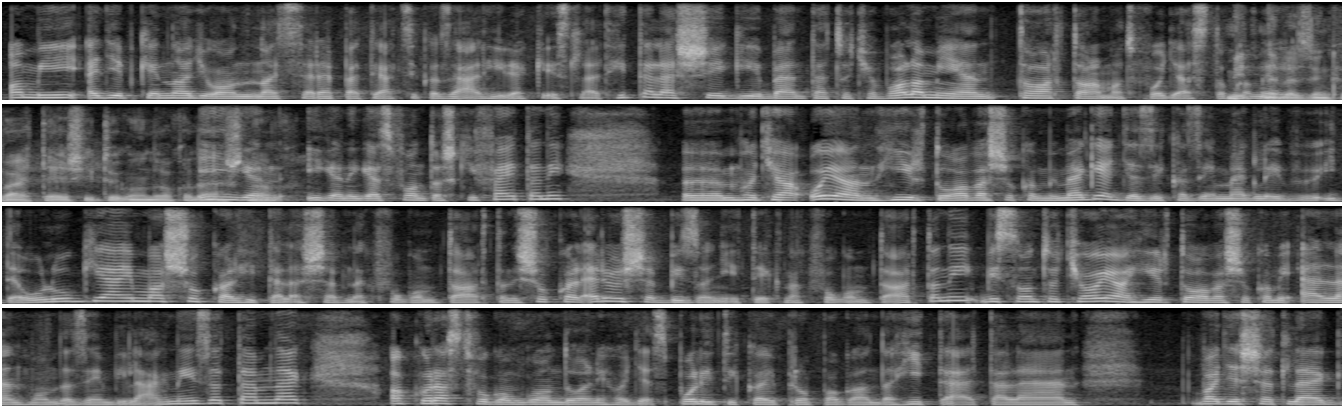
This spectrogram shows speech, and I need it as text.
ami egyébként nagyon nagy szerepet játszik az álhírek észlelt hitelességében, tehát hogyha valamilyen tartalmat fogyasztok. Mit ami... nevezünk vágyteljesítő gondolkodásnak? Igen, igen, igen, ez fontos kifejteni. Hogyha olyan hírt olvasok, ami megegyezik az én meglévő ideológiáimmal, sokkal hitelesebbnek fogom tartani, sokkal erősebb bizonyítéknak fogom tartani, viszont hogyha olyan hírt olvasok, ami ellentmond az én világnézetemnek, akkor azt fogom gondolni, hogy ez politikai propaganda, hiteltelen, vagy esetleg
